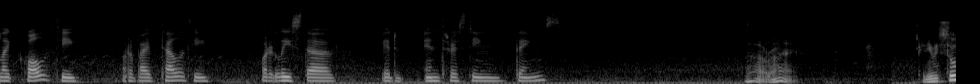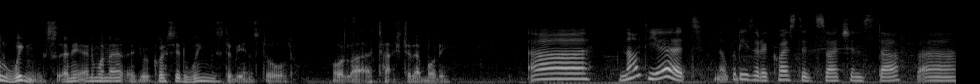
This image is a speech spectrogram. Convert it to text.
like quality, or vitality, or at least uh, it interesting things. All right. Can you install wings? Any anyone uh, requested wings to be installed or like attached to their body? Uh, not yet. Nobody's requested such and stuff. Uh,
